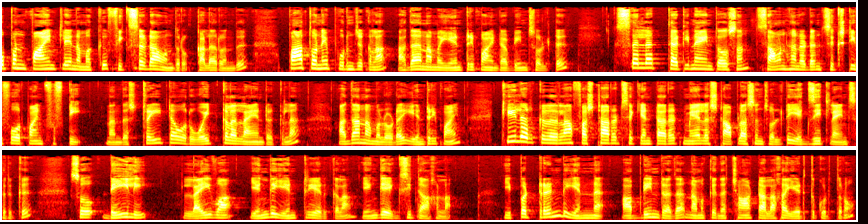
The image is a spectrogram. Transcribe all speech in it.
ஓப்பன் பாயிண்ட்லேயே நமக்கு ஃபிக்ஸடாக வந்துடும் கலர் வந்து. பார்த்தோன்னே புரிஞ்சுக்கலாம். அதான் நம்ம என்ட்ரி பாயிண்ட் அப்படின்னு சொல்லிட்டு. Sell at thirty nine thousand seven hundred and sixty four point fifty அந்த ஸ்ட்ரெயிட்டாக ஒரு ஒயிட் கலர் லைன் இருக்குல்ல அதான் நம்மளோட என்ட்ரி பாயிண்ட் கீழே இருக்கிறதெல்லாம் ஃபஸ்ட் டாரட் செகண்ட் டாரட் மேலே ஸ்டாப்லாஸ்ன்னு சொல்லிட்டு எக்ஸிட் லைன்ஸ் இருக்குது ஸோ டெய்லி லைவாக எங்கே என்ட்ரி எடுக்கலாம் எங்கே எக்ஸிட் ஆகலாம்? இப்போ ட்ரெண்ட் என்ன அப்படின்றத நமக்கு இந்த சார்ட் அழகாக எடுத்து கொடுத்துரும்.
